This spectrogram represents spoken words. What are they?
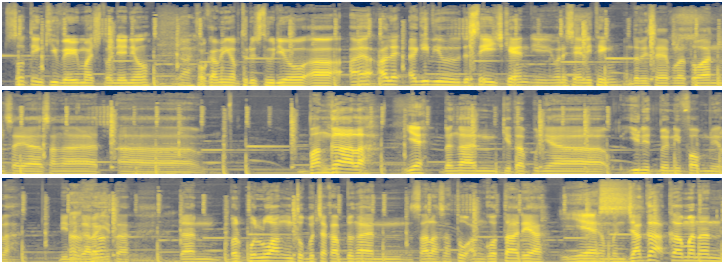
So thank you very much, Tuan Daniel, Ah. for coming up to the studio. Uh, I, I'll, let- I give you the stage, Ken. You want to say anything? Dari saya pula tuan, saya sangat uh, bangga lah Yeah. dengan kita punya unit uniform ni lah di negara Aha. kita dan berpeluang untuk bercakap dengan salah satu anggota dia Yes. yang menjaga keamanan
